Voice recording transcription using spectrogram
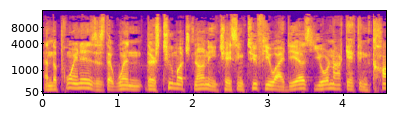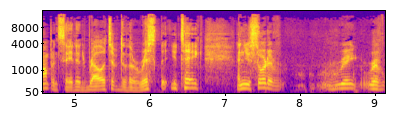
And the point is, is that when there's too much money chasing too few ideas, you're not getting compensated relative to the risk that you take, and you sort of re- re-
